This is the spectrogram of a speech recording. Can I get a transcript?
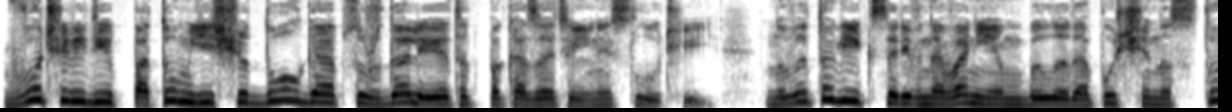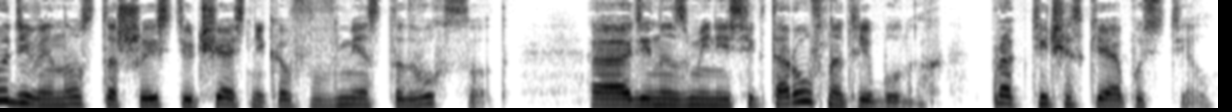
В очереди потом еще долго обсуждали этот показательный случай, но в итоге к соревнованиям было допущено 196 участников вместо 200, а один из мини-секторов на трибунах практически опустел.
